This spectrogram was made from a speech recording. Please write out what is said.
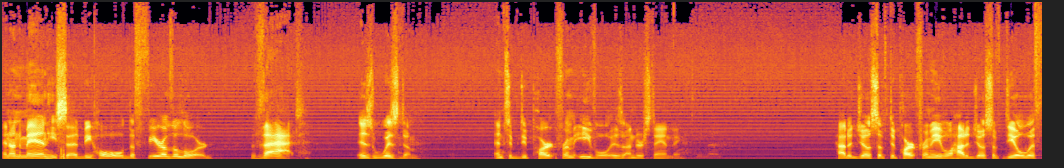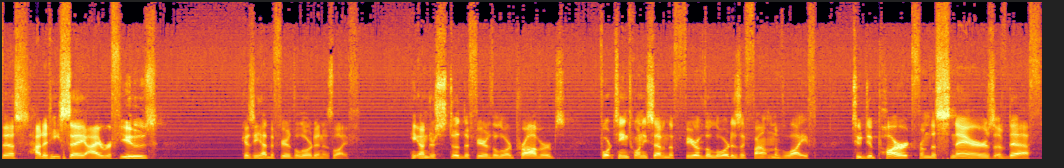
And unto man he said, Behold, the fear of the Lord, that is wisdom. and to depart from evil is understanding. How did Joseph depart from evil? How did Joseph deal with this? How did he say, I refuse? Because he had the fear of the Lord in his life. He understood the fear of the Lord. Proverbs 14:27 The fear of the Lord is a fountain of life to depart from the snares of death.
